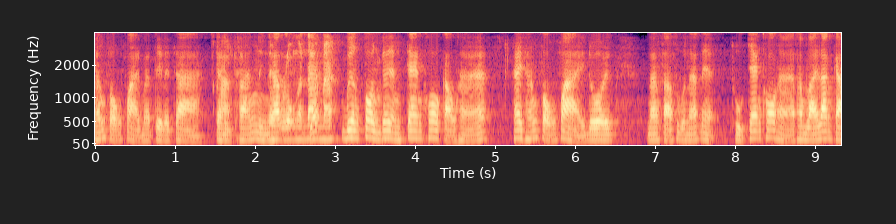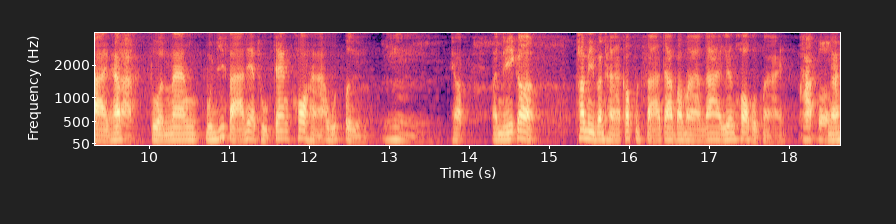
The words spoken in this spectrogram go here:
ทั้งสองฝ่ายมาเจรจากันครับอีกครั้งหนึ่งนะครับตกลงกันได้ไหม และเบื้องต้นก็ยังแจ้งข้อกล่าวหา ให้ทั้งสองฝ่ายโดยนางสาวสุวรรณัทเนี่ยถูกแจ้งข้อหาทำร้ายร่างกายนะครับ ครับ ส่วนนางบุญยิสาเนี่ยถูกแจ้งข้อหาอาวุธปืน อืม ครับ อันนี้ก็ ถ้ามีปัญหาก็ปรึกษาอาจารย์ประมาณได้เรื่องข้อกฎหมายครับผมนะ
